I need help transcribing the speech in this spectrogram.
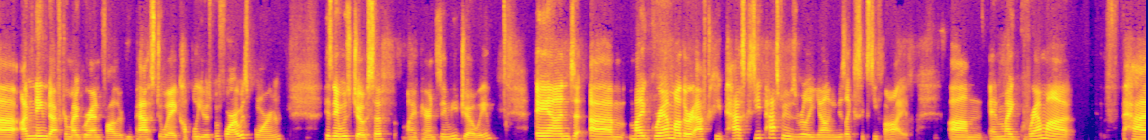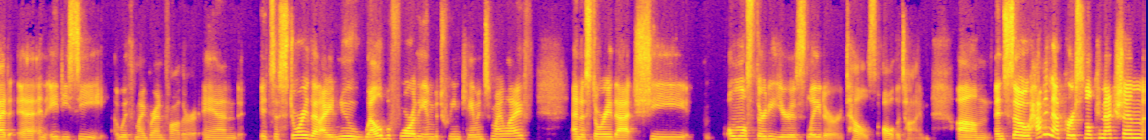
uh, I'm named after my grandfather who passed away a couple years before I was born. His name was Joseph. My parents named me Joey, and um, my grandmother after he passed because he passed when he was really young. He was like 65, um, and my grandma had a, an ADC with my grandfather, and it's a story that I knew well before the in between came into my life, and a story that she almost 30 years later tells all the time. Um, and so having that personal connection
